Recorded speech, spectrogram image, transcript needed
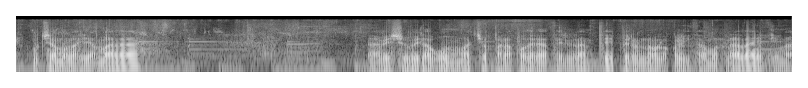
Escuchamos las llamadas a ver si hubiera algún macho para poder hacer lance, pero no localizamos nada. Encima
